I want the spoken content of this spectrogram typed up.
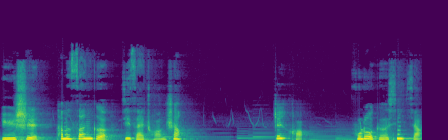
于是他们三个挤在床上，真好。弗洛格心想：“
